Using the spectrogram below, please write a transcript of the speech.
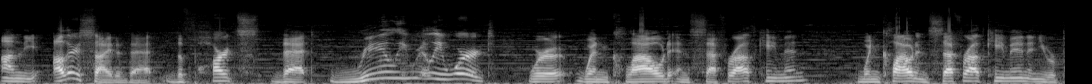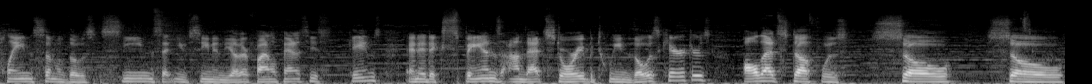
On the other side of that, the parts that really, really worked were when Cloud and Sephiroth came in. When Cloud and Sephiroth came in and you were playing some of those scenes that you've seen in the other Final Fantasies games, and it expands on that story between those characters. All that stuff was so, so,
